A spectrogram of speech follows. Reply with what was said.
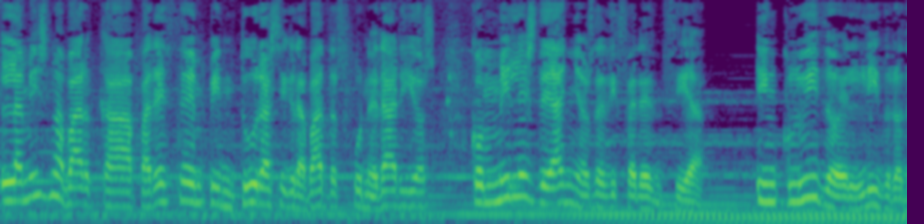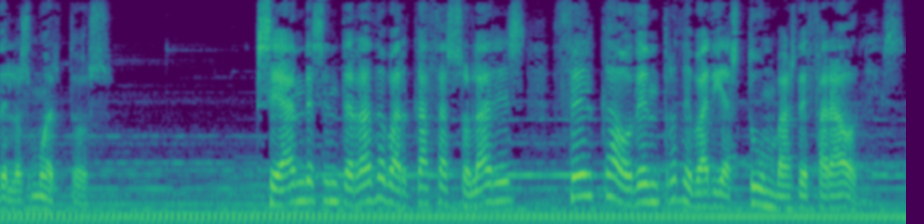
La misma barca aparece en pinturas y grabados funerarios con miles de años de diferencia, incluido el libro de los muertos. Se han desenterrado barcazas solares cerca o dentro de varias tumbas de faraones.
